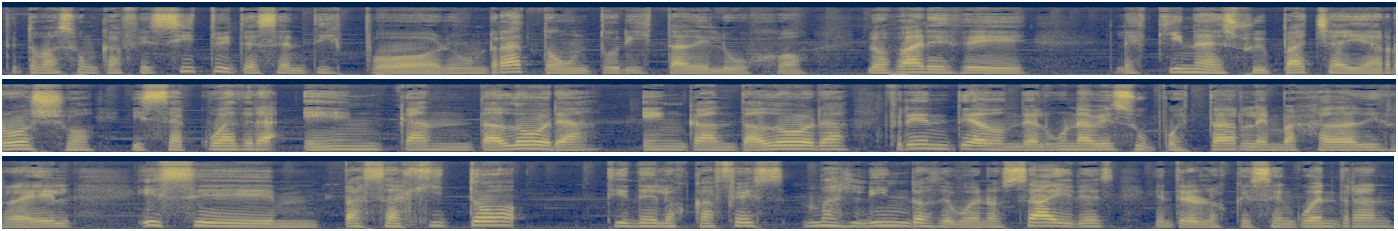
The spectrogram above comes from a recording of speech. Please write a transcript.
Te tomas un cafecito y te sentís por un rato un turista de lujo. Los bares de la esquina de Suipacha y Arroyo, esa cuadra encantadora, encantadora, frente a donde alguna vez supo estar la Embajada de Israel, ese mm, pasajito tiene los cafés más lindos de Buenos Aires, entre los que se encuentran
